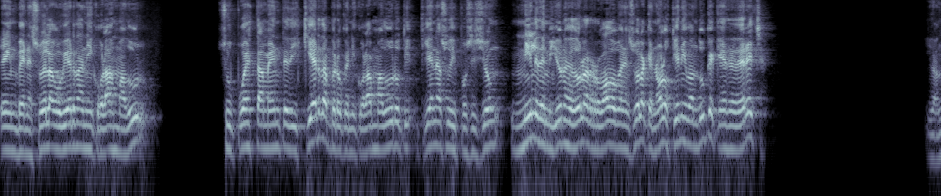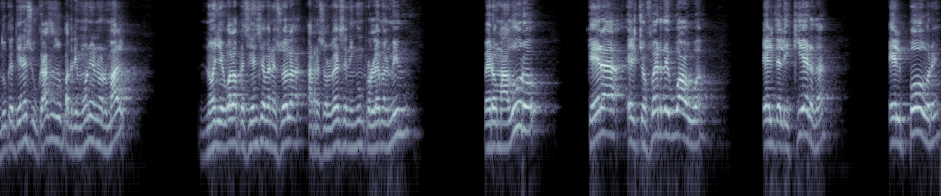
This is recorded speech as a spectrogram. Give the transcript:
En Venezuela gobierna Nicolás Maduro, supuestamente de izquierda, pero que Nicolás Maduro tiene a su disposición miles de millones de dólares robados a Venezuela que no los tiene Iván Duque, que es de derecha. Iván Duque tiene su casa, su patrimonio normal. No llegó a la presidencia de Venezuela a resolverse ningún problema el mismo. Pero Maduro, que era el chofer de guagua, el de la izquierda, el pobre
